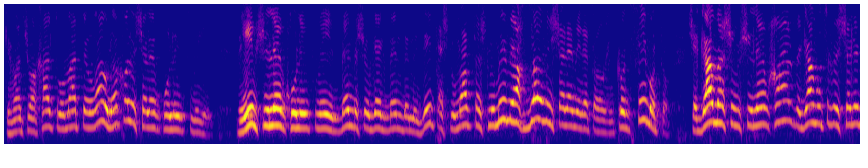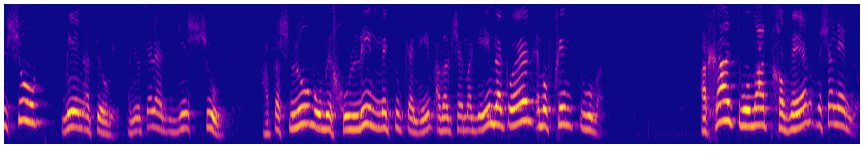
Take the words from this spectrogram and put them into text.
כיוון שהוא אכל תרומה טהורה, הוא לא יכול לשלם חולין טמאים. ואם שילם חולין טמאים, בין בשוגג בין במזיד, תשלומיו תשלומים ויחזור וישלם מן הטהורים. קונסים אותו, שגם מה שהוא שילם חל וגם הוא צריך לשלם שוב מן הטהורים. אני רוצה להדגיש שוב, התשלום הוא מחולין מתוקנים, אבל כשהם מגיעים לכהן הם הופכים תרומה. אכל תרומת חבר, משלם לו.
